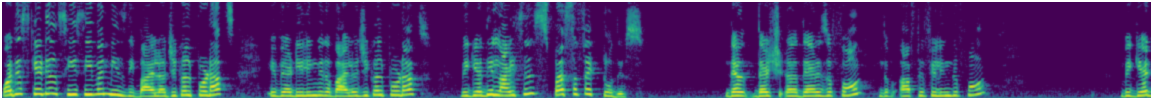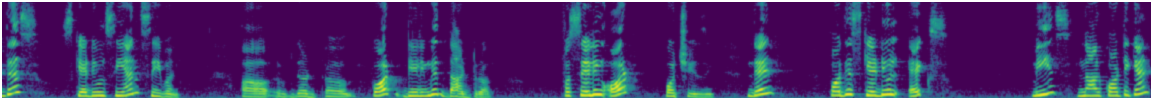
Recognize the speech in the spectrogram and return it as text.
For the schedule CC1 means the biological products. If we are dealing with the biological products, we get the license specific to this. There, there, uh, there is a form the, after filling the form, we get this schedule C and C1 uh, the, uh, for dealing with that drug for selling or purchasing. Then for the schedule X means narcotic and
